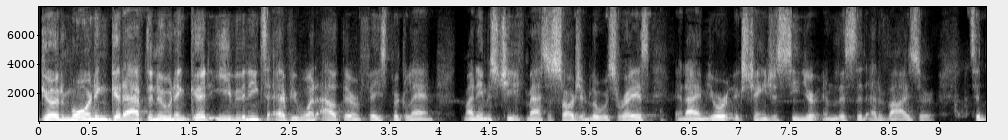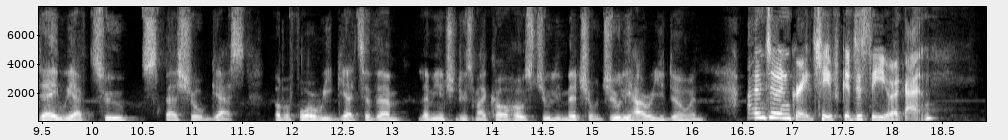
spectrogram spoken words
Good morning, good afternoon, and good evening to everyone out there in Facebook land. My name is Chief Master Sergeant Luis Reyes, and I am your Exchange's Senior Enlisted Advisor. Today, we have two special guests. But before we get to them, let me introduce my co-host, Julie Mitchell. Julie, how are you doing? I'm doing great, Chief. Good to see you again.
